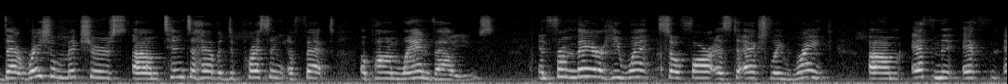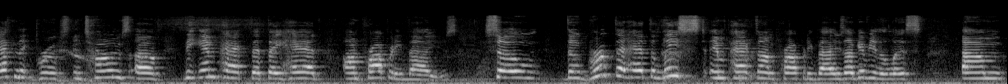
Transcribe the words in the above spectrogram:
that racial mixtures um, tend to have a depressing effect upon land values. And from there, he went so far as to actually rank um, ethnic, ethnic groups in terms of the impact that they had on property values. So the group that had the least impact on property values, I'll give you the list. Um,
